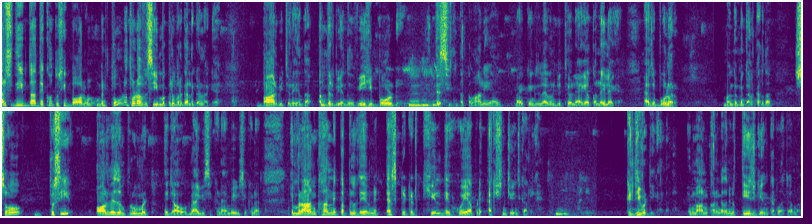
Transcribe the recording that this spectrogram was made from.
ਅਰਸ਼ਦੀਪ ਦਾ ਦੇਖੋ ਤੁਸੀਂ ਬਾਲ ਹੁਣ ਮੈਨੂੰ ਥੋੜਾ ਥੋੜਾ ਵਸੀਮ ਮਕਰ ਵਰਗਾ ਲੱਗਣ ਲੱਗ ਗਿਆ। ਬਾਹਰ ਵੀ ਚਲੇ ਜਾਂਦਾ ਅੰਦਰ ਵੀ ਜਾਂਦਾ ਵੇ ਹੀ ਬੋਲਡ ਦਿਸ ਸੀਜ਼ਨ ਤਾਂ ਕਮਾਲ ਹੀ ਆ। ਬਾਈ ਕਿੰਗਸ 11 ਨੂੰ ਜਿੱਥੇ ਉਹ ਲੈ ਗਿਆ ਉਹ ਇਕੱਲਾ ਹੀ ਲੈ ਗਿਆ ਐਜ਼ ਅ ਬੋਲਰ ਮੰਨ ਮੈਂ ਗੱਲ ਕਰਦਾ। ਸੋ ਤੁਸੀਂ ਆਲਵੇਜ਼ ਇੰਪਰੂਵਮੈਂਟ ਤੇ ਜਾਓ। ਮੈਂ ਵੀ ਸਿੱਖਣਾ ਹੈ ਮੈਂ ਵੀ ਸਿੱਖਣਾ। ਇਮਰਾਨ ਖਾਨ ਨੇ ਕਪਿਲ ਦੇਵ ਨੇ ਟੈਸਟ ਕ੍ਰਿਕਟ ਖੇਲਦੇ ਹੋਏ ਆਪਣੇ ਐਕਸ਼ਨ ਚੇਂਜ ਕਰ ਲਏ। ਕਿੱਡੀ ਵੱਡੀ ਗੱਲ ਹੈ। ਇਮਰਾਨ ਖਾਨ ਕਹਿੰਦਾ ਨਹੀਂ ਮੈਂ ਤੇਜ਼ ਗੇਂਦ ਕਰਨਾ ਚਾਹੁੰਦਾ।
